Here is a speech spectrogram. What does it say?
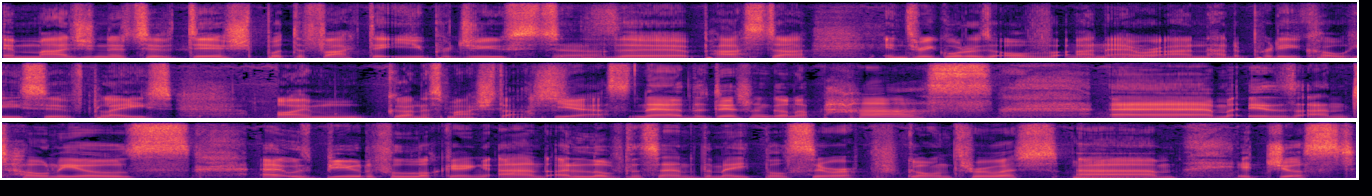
imaginative dish, but the fact that you produced Yeah. the pasta in three quarters of an hour and had a pretty cohesive plate. I'm gonna smash that. Yes. Now the dish I'm gonna pass um, is Antonio's. Uh, it was beautiful looking, and I love the sound of the maple syrup going through it. Um, it just,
